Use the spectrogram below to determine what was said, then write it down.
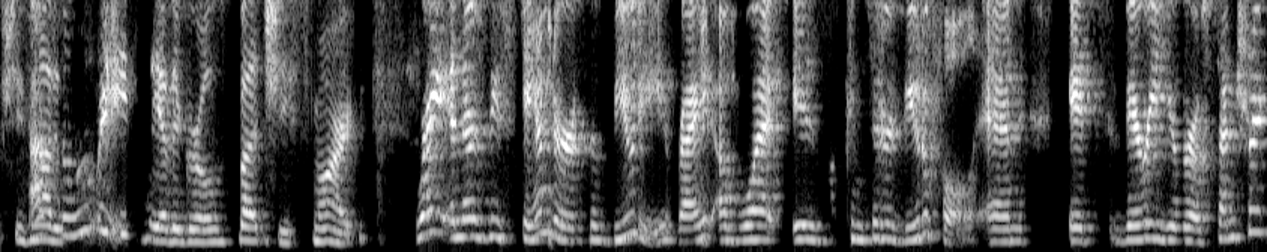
she's not Absolutely. as the other girls, but she's smart. Right. And there's these standards of beauty, right? Of what is considered beautiful. And it's very Eurocentric.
